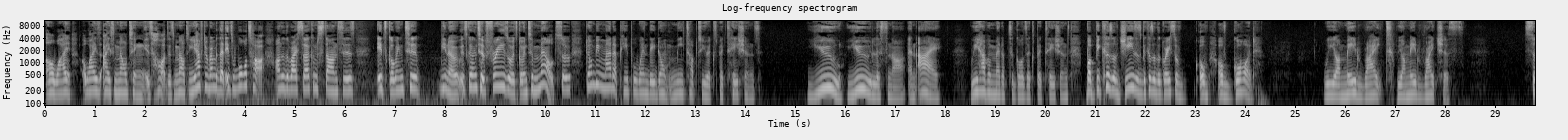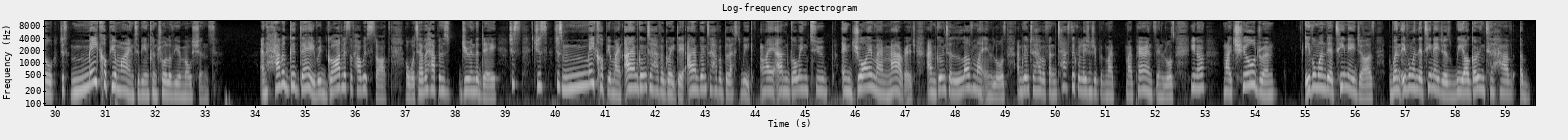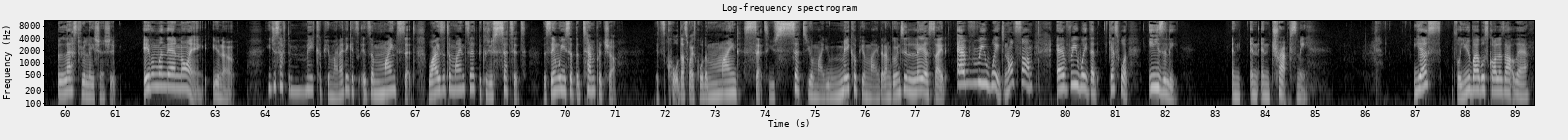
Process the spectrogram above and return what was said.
oh why why is ice melting? It's hot it's melting. You have to remember that it's water. Under the right circumstances it's going to you know it's going to freeze or it's going to melt. So don't be mad at people when they don't meet up to your expectations. You you listener and i we haven't met up to god's expectations. But because of jesus because of the grace of of, of god we are made right. We are made righteous so just make up your mind to be in control of your emotions. And have a good day regardless of how it starts or whatever happens during the day. Just just just make up your mind. I am going to have a great day. I am going to have a blessed week. I am going to enjoy my marriage. I'm going to love my in-laws. I'm going to have a fantastic relationship with my my parents in-laws you know my children even when they're teenagers when even when they're teenagers we are going to have a blessed relationship. Even when they're annoying you know. You just have to make up your mind. I think it's it's a mindset. Why is it a mindset? Because you set it. The same way you set the temperature it's called that's why it's called a mindset. You set your mind. You make up your mind that i'm going to lay aside every weight not some every weight that guess what? Easily and, and entraps me. Yes, for you Bible scholars out there,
